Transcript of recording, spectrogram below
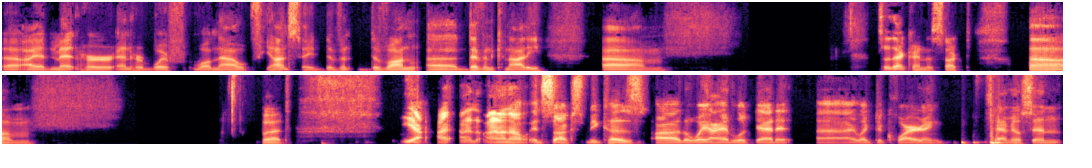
Uh, I had met her and her boyfriend, well, now fiance, Devon, Devon uh, Devin Kanati. Um, so that kind of sucked. Um, but yeah, I, I, I don't know. It sucks because uh, the way I had looked at it, uh, I liked acquiring Samuelson.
